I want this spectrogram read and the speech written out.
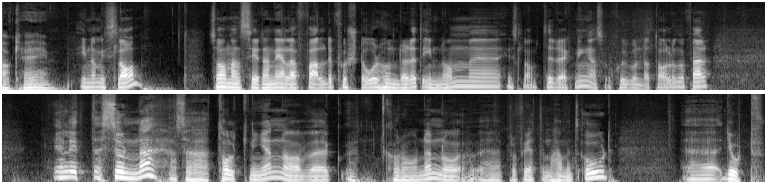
Okej. inom islam så har man sedan i alla fall det första århundradet inom eh, islams tidräkning, alltså 700-tal ungefär. Enligt sunna, alltså tolkningen av eh, Koranen och eh, profeten Muhammeds ord, eh, gjort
